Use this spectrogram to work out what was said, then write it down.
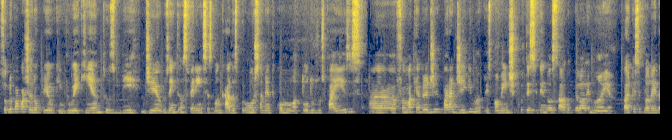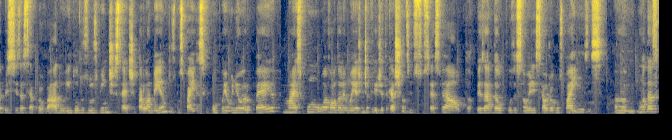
Sobre o pacote europeu, que inclui 500 bi de euros em transferências bancadas por um orçamento comum a todos os países, uh, foi uma quebra de paradigma, principalmente por ter sido endossado pela Alemanha. Claro que esse plano ainda precisa ser aprovado em todos os 27 parlamentos dos países que compõem a União Europeia, mas com o aval da Alemanha a gente acredita que a chance de sucesso é alta, apesar da oposição inicial de alguns países uma das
